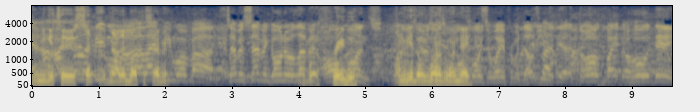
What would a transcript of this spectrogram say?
when you get to se- no, they're both the seven. Seven seven going to eleven. All Frigo. ones. I'm gonna get those ones one day. Points away from a It's W. about to be a dog fight the whole day.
